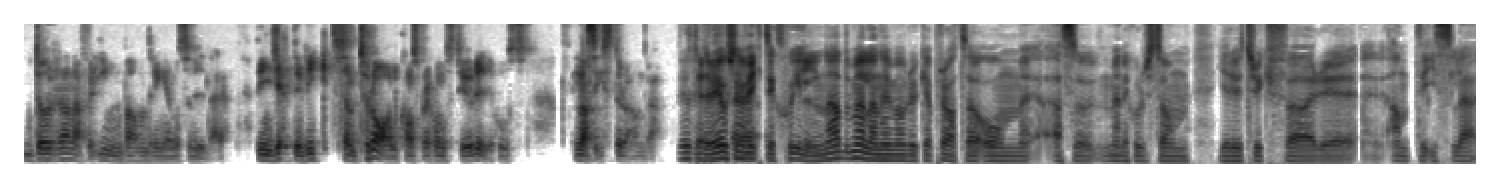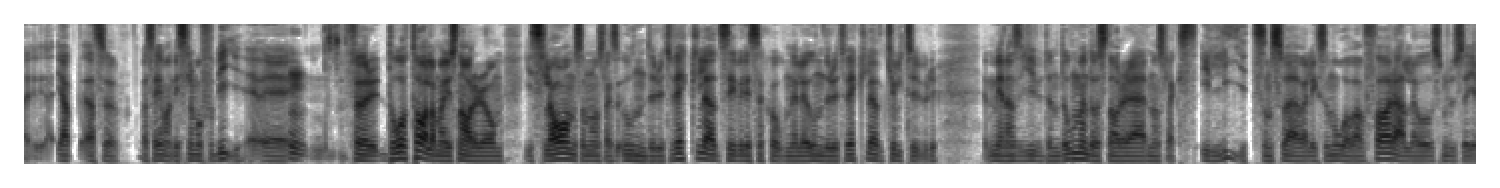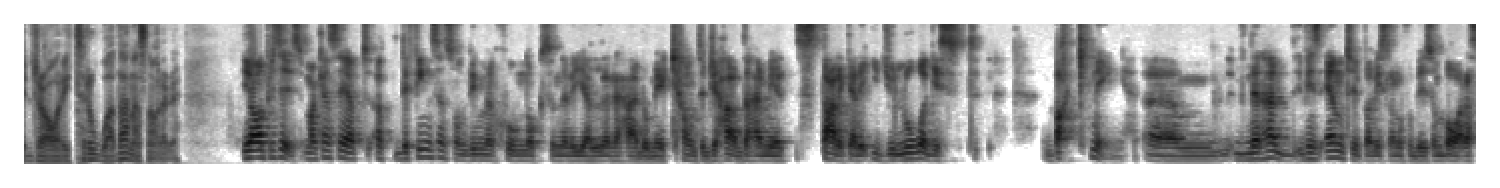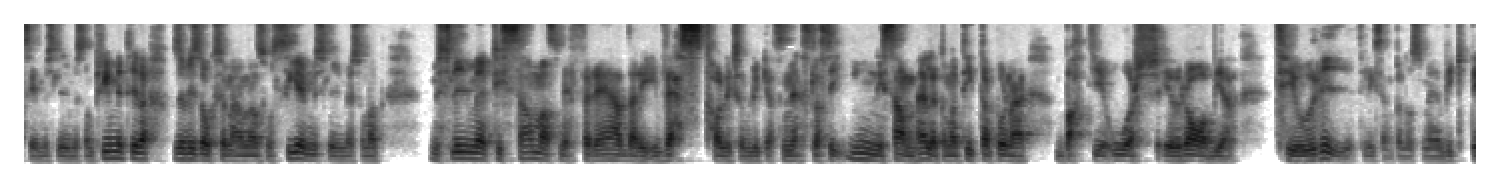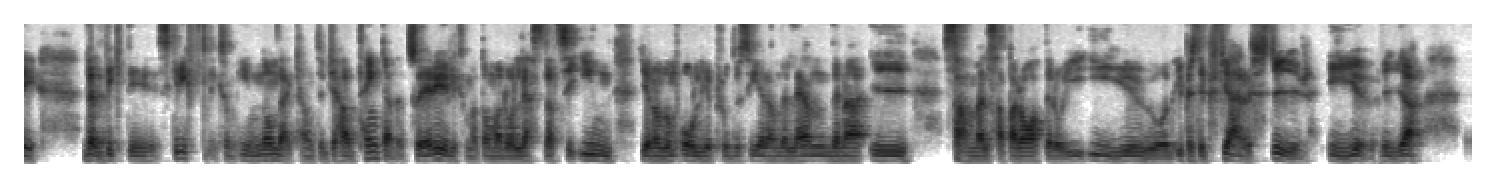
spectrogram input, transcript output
dörrarna för invandringen och så vidare. Det är en jättevikt, central konspirationsteori hos nazister och andra. Det är också en viktig skillnad mellan hur man brukar prata om, alltså människor som ger uttryck för eh, anti-isla, ja, alltså vad säger man, islamofobi. Eh, mm. För då talar man ju snarare om islam som någon slags underutvecklad civilisation eller underutvecklad kultur. Medan judendomen då snarare är någon slags elit som svävar liksom ovanför alla och som du säger drar i trådarna snarare. Ja, precis. Man kan säga att, att det finns en sån dimension också när det gäller det här då med counter-jihad, det här med starkare ideologiskt backning. Um, den här, det finns en typ av islamofobi som bara ser muslimer som primitiva och så finns det också en annan som ser muslimer som att muslimer tillsammans med förrädare i väst har liksom lyckats nästla sig in i samhället. Om man tittar på den här Batje Års Eurabia-teori till exempel då, som är en viktig väldigt viktig skrift liksom, inom det här counter-jihad-tänkandet så är det ju liksom att de har då läslat sig in genom de oljeproducerande länderna i samhällsapparater och i EU och i princip fjärrstyr EU via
